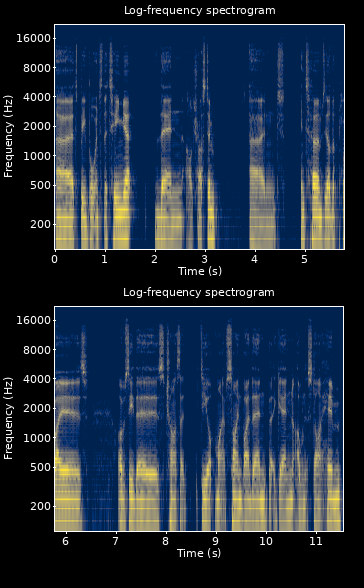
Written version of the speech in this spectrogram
uh, to be brought into the team yet, then I'll trust him. And in terms of the other players, obviously there's a chance that Diop might have signed by then, but again, I wouldn't start him.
